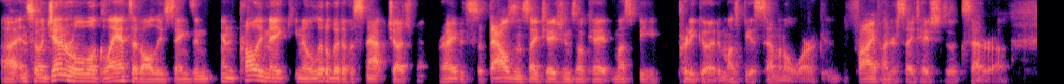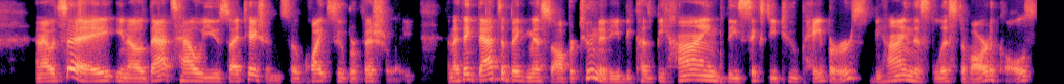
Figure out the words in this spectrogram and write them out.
Uh, and so in general, we'll glance at all these things and, and probably make you know a little bit of a snap judgment, right? It's a thousand citations. Okay, it must be pretty good. It must be a seminal work, 500 citations, et cetera. And I would say, you know, that's how we use citations. So quite superficially. And I think that's a big missed opportunity because behind these 62 papers, behind this list of articles,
